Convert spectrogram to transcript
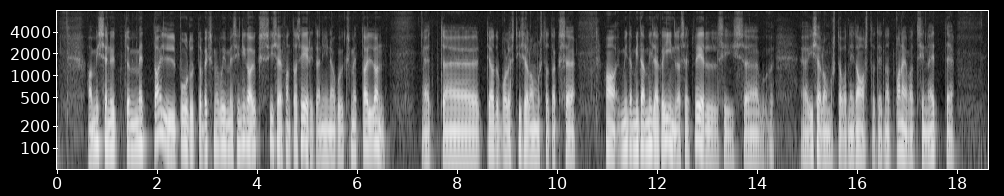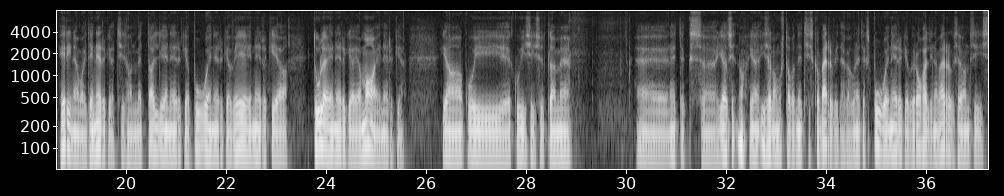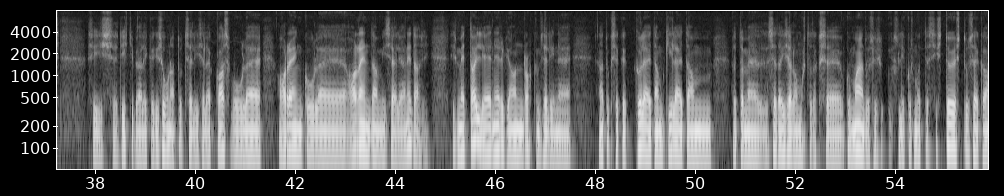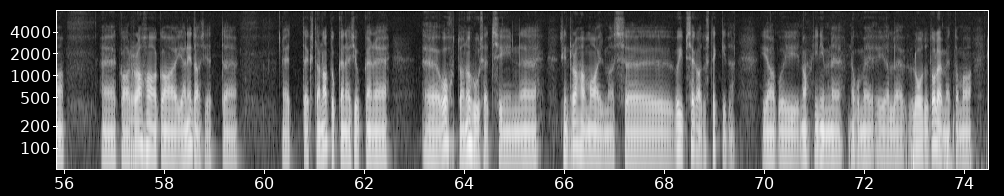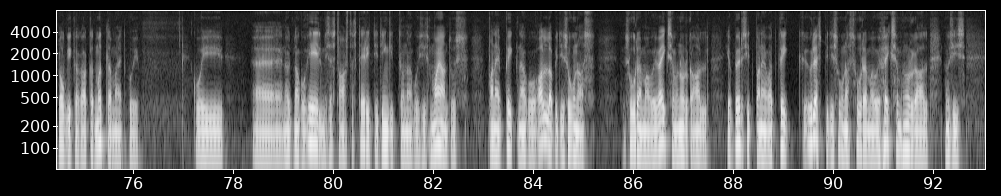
aga mis see nüüd metall puudutab, eks me võime siin igaüks ise fantaseerida, nii nagu üks metall on. et teadupoolest iseloomustatakse mida, mida, millega hiinlased veel siis iseloomustavad neid aastaid, et nad panevad sinna ette erinevaid energiaid, siis on metallienergia, puuenergia, veeenergia äh,, tuleenergia ja maaenergia. ja kui, kui siis ütleme eh, näiteks eh, ja noh, ja iseloomustavad neid siis ka värvidega, kui näiteks puuenergia või roheline värv, see on siis siis tihtipeale ikkagi suunatud sellisele kasvule, arengule, arendamisele ja nii edasi. siis metallienergia on rohkem selline natuke niisugune kõledam, kiledam äh,, ütleme, seda iseloomustatakse kui majanduslikus mõttes siis tööstusega, äh, ka rahaga ja nii edasi, et äh, et eks ta natukene niisugune oht on õhus, et siin, siin rahamaailmas võib segadus tekkida. ja kui noh, inimene, nagu me jälle loodud oleme, et oma loogikaga hakkad mõtlema, et kui, kui nüüd nagu eelmisest aastast eriti tingituna, kui siis majandus paneb kõik nagu allapidi suunas, suurema või väiksema nurga all, ja börsid panevad kõik ülespidi suunas suurema või väiksema nurga all, no siis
